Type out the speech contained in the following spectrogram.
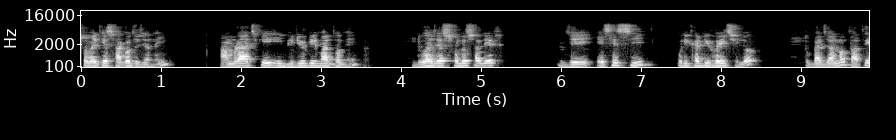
সবাইকে স্বাগত জানাই। আমরা আজকে এই ভিডিওটির মাধ্যমে দু হাজার ষোলো সালের যে এসএসসি পরীক্ষাটি হয়েছিল, তোমরা জানো তাতে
